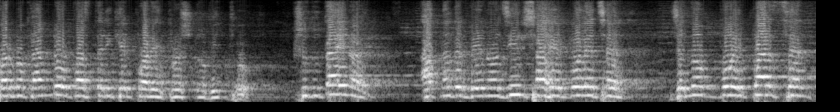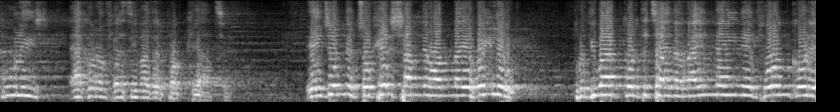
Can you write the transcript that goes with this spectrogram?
কর্মকাণ্ড পাঁচ তারিখের পরে প্রশ্নবিদ্ধ। শুধু তাই নয়, আপনাদের বেনজির সাহেব বলেছেন যে নব্বই পার্সেন্ট পুলিশ এখনও ফ্যাসিবাদের পক্ষে আছে। এই জন্য চোখের সামনে অন্যায় হইলেও প্রতিবাদ করতে চায় না। নাইন নাইনে ফোন করে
